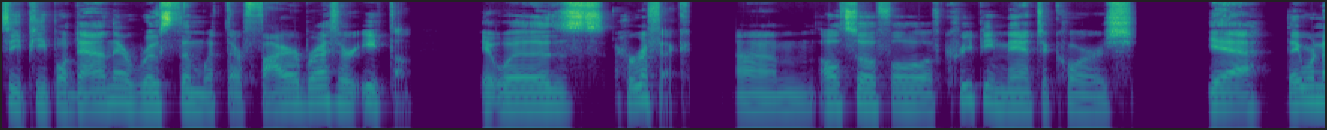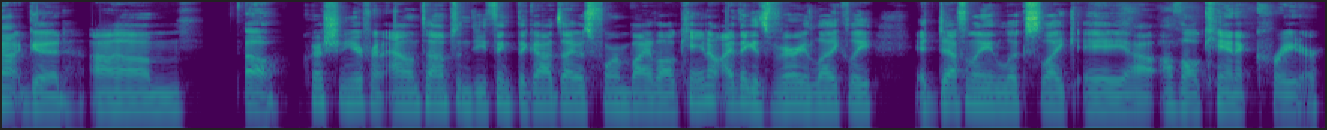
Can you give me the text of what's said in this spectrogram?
see people down there, roast them with their fire breath, or eat them. It was horrific. Um, also full of creepy manticores. Yeah, they were not good. Um, oh, question here from Alan Thompson. Do you think the God's Eye was formed by a volcano? I think it's very likely. It definitely looks like a uh, a volcanic crater,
